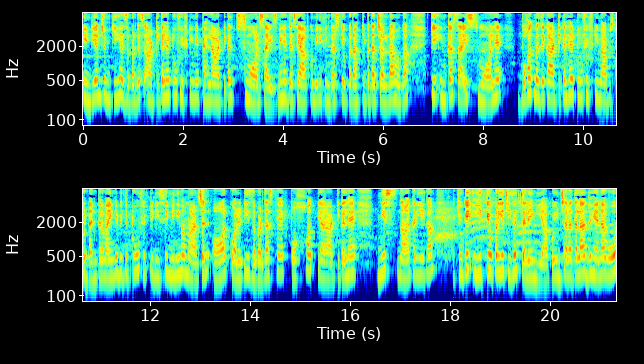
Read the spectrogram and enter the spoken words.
इंडियन चुमकी है ज़बरदस्त आर्टिकल है टू फिफ्टी में पहला आर्टिकल स्मॉल साइज़ में है। जैसे आपको मेरी फिंगर्स के ऊपर रख के पता चल रहा होगा कि इनका साइज़ स्मॉल है, बहुत मज़े का आर्टिकल है टू फिफ्टी में आप इसको डन करवाएँगे। With two fifty D C minimum margin और क्वालिटी ज़बरदस्त है, बहुत प्यारा आर्टिकल है। मिस ना करिएगा, क्योंकि ईद के ऊपर ये चीज़ें चलेंगी आपको। इन ताला जो है ना, वो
